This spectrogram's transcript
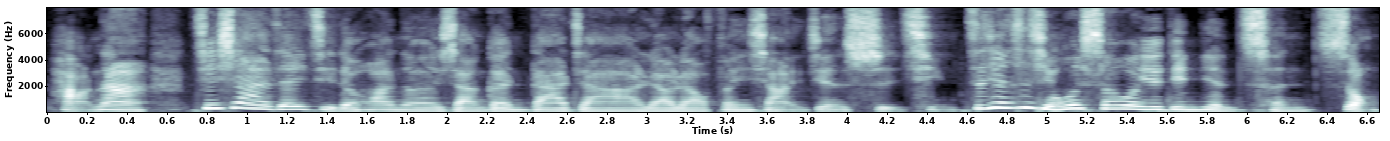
好，那接下来这一集的话呢，想跟大家聊聊分享一件事情。这件事情会稍微有点点沉重，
